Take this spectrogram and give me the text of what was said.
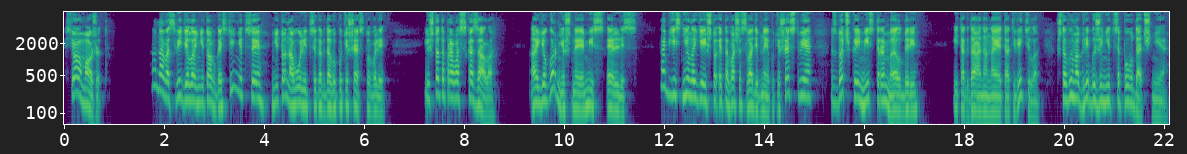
Все может. Она вас видела не то в гостинице, не то на улице, когда вы путешествовали, и что-то про вас сказала. А ее горничная, мисс Эллис, объяснила ей, что это ваше свадебное путешествие с дочкой мистера Мелбери. И тогда она на это ответила, что вы могли бы жениться поудачнее.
